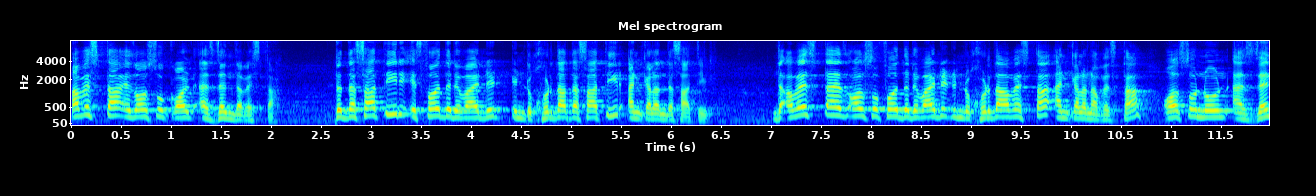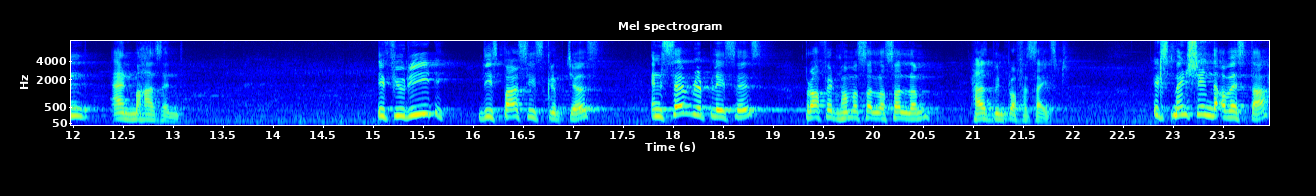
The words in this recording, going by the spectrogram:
Avesta is also called as Zend Avesta. The Dasatir is further divided into Khurda Dasatir and Kalan Dasatir. The Avesta is also further divided into Khurda Avesta and Kalan Avesta, also known as Zend and Mahazend. If you read these Parsi scriptures, in several places, Prophet Muhammad has been prophesied. It's mentioned in the Avesta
